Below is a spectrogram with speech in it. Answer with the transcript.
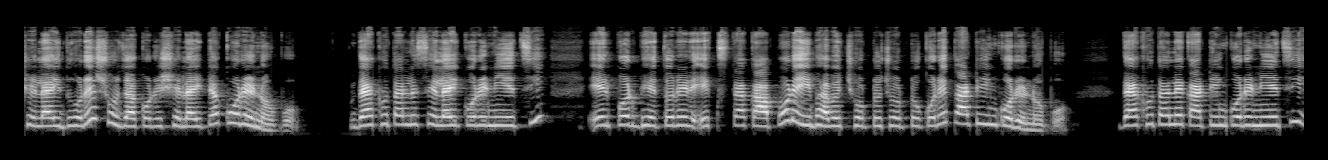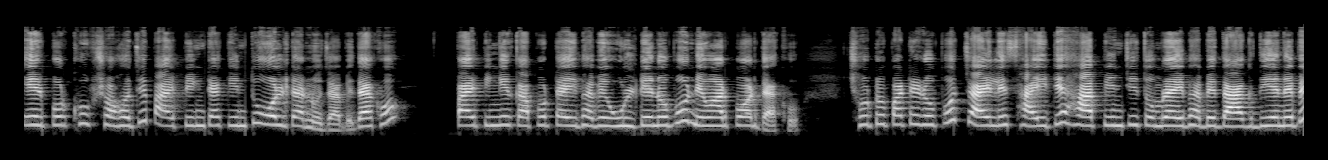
সেলাই ধরে সোজা করে সেলাইটা করে নেব। দেখো তাহলে সেলাই করে নিয়েছি। এরপর ভেতরের এক্সট্রা কাপড় এইভাবে ছোট ছোট করে কাটিং করে নেব। দেখো তাহলে কাটিং করে নিয়েছি। এরপর খুব সহজে পাইপিংটা কিন্তু উল্টানো যাবে। দেখো পাইপিংয়ের কাপড়টা এইভাবে উল্টে নেব। নেওয়ার পর দেখো ছোটো পাটের ওপর চাইলে সাইডে হাফ ইঞ্চি তোমরা এইভাবে দাগ দিয়ে নেবে,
